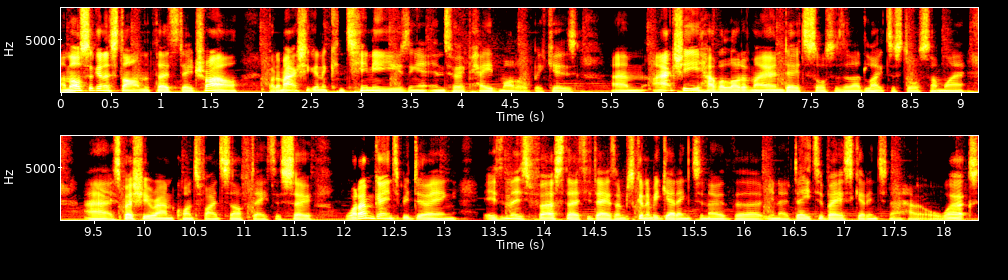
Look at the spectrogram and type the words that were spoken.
I'm also going to start on the 30 day trial but I'm actually going to continue using it into a paid model because um, I actually have a lot of my own data sources that I'd like to store somewhere, uh, especially around quantified self data. So what I'm going to be doing is in these first 30 days, I'm just going to be getting to know the you know database, getting to know how it all works.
